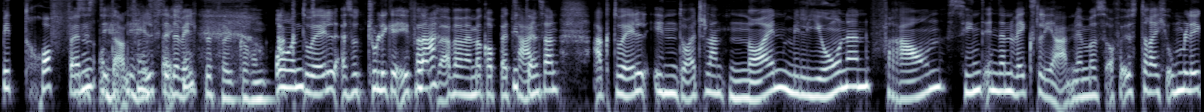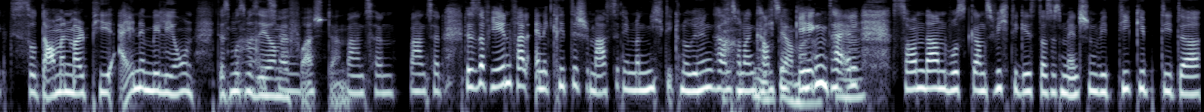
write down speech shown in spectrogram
betroffen. Das ist die, die Hälfte der Weltbevölkerung. Aktuell, also Entschuldige Eva, na, aber wenn wir gerade bei Zahlen bitte. sind, aktuell in Deutschland neun Millionen Frauen sind in den Wechseljahren. Wenn man es auf Österreich umlegt, so Daumen mal Pi, eine Million. Das muss Wahnsinn. man sich ja mal vorstellen. Wahnsinn, Wahnsinn. Das ist auf jeden Fall eine kritische Masse, die man nicht ignorieren kann, sondern ganz im Gegenteil, mhm. sondern wo es ganz wichtig ist, dass es Menschen wie die gibt, die da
